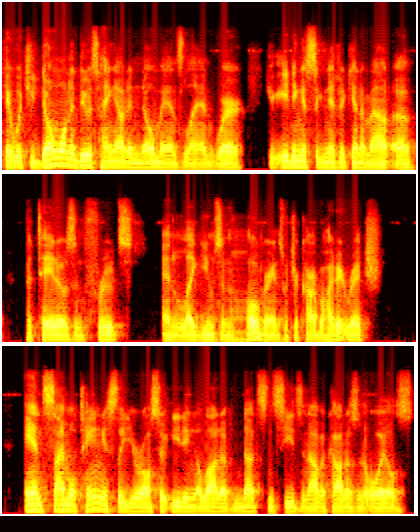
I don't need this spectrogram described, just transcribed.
Okay, what you don't want to do is hang out in no man's land where you're eating a significant amount of potatoes and fruits and legumes and whole grains, which are carbohydrate rich. And simultaneously, you're also eating a lot of nuts and seeds and avocados and oils.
